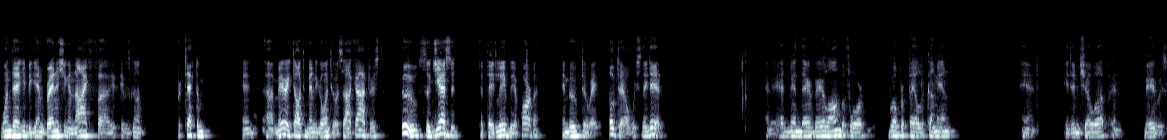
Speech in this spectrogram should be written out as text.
one day he began brandishing a knife. Uh, it was going to protect him. And uh, Mary talked him into going to a psychiatrist who suggested that they leave the apartment and move to a hotel, which they did. And they hadn't been there very long before Wilbur failed to come in and he didn't show up and Mary was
